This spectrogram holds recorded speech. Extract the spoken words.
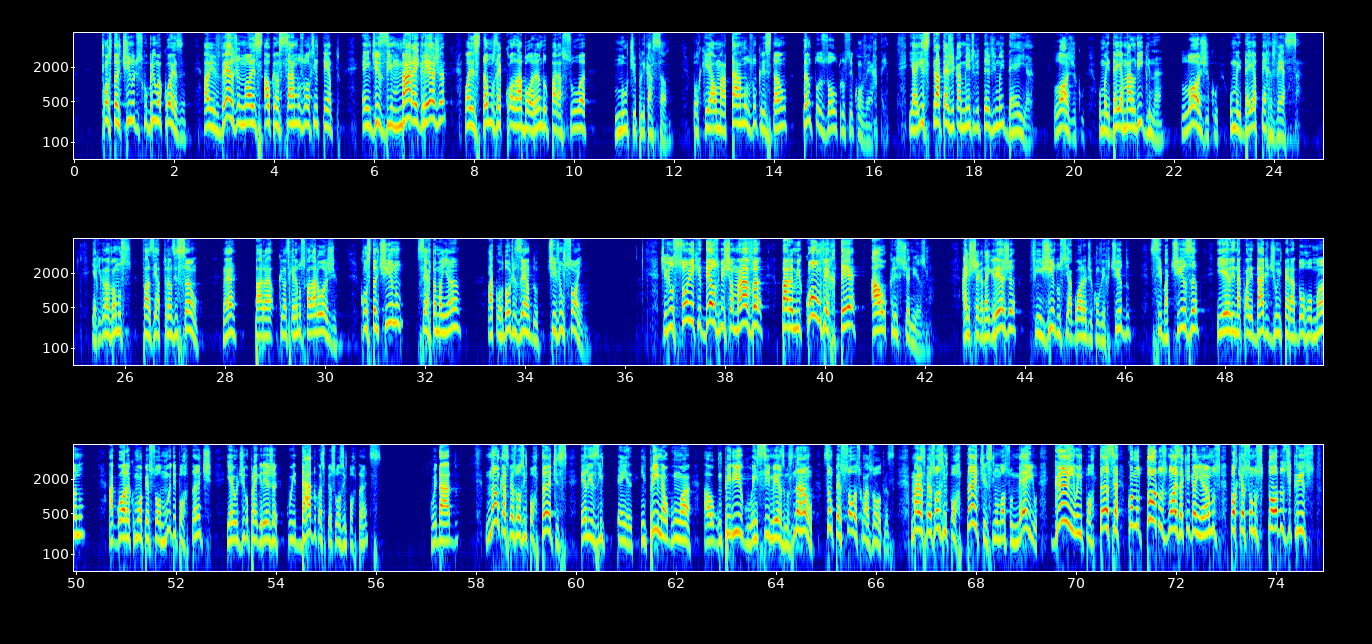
Constantino descobriu uma coisa: ao invés de nós alcançarmos nosso intento em dizimar a igreja, nós estamos é colaborando para a sua multiplicação. Porque ao matarmos um cristão, tantos outros se convertem. E aí, estrategicamente, ele teve uma ideia. Lógico, uma ideia maligna. Lógico, uma ideia perversa. E aqui que nós vamos fazer a transição, né, para o que nós queremos falar hoje. Constantino, certa manhã, acordou dizendo: Tive um sonho. Tive um sonho em que Deus me chamava para me converter ao cristianismo. Aí chega na igreja, fingindo-se agora de convertido, se batiza e ele, na qualidade de um imperador romano, agora como uma pessoa muito importante, e aí eu digo para a igreja: cuidado com as pessoas importantes. Cuidado. Não que as pessoas importantes eles imprimem alguma, algum perigo em si mesmas. Não, são pessoas como as outras. Mas as pessoas importantes no nosso meio ganham importância como todos nós aqui ganhamos, porque somos todos de Cristo.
